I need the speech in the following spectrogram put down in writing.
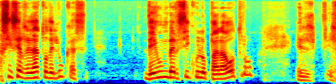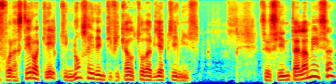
Así es el relato de Lucas. De un versículo para otro, el, forastero aquel que no se ha identificado todavía quién es, se sienta a la mesa,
